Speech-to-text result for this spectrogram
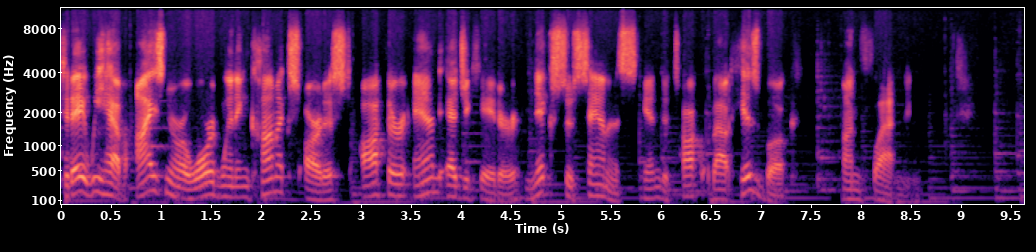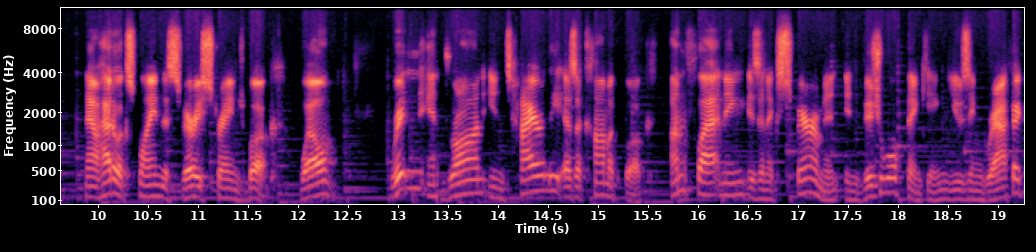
Today, we have Eisner Award winning comics artist, author, and educator Nick Sousanis in to talk about his book, Unflattening. Now, how to explain this very strange book? Well, Written and drawn entirely as a comic book, Unflattening is an experiment in visual thinking using graphic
